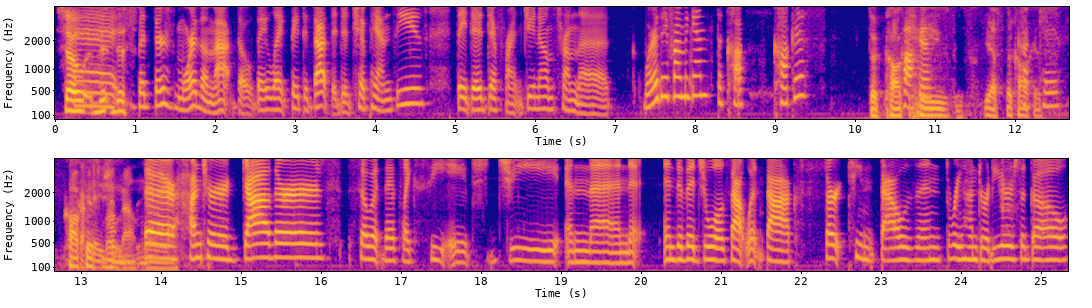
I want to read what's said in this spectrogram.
so th- Uh, this, but there's more than that though they like they did that they did chimpanzees they did different genomes from the where are they from again the Cau- caucasus The Caucasus. Caucasus. Yes, the Caucasus. Caucasus. Caucasus Caucasian Mountain. mountains. they're hunter gatherers so it, that's like chg and then individuals that went back 13300 years ago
